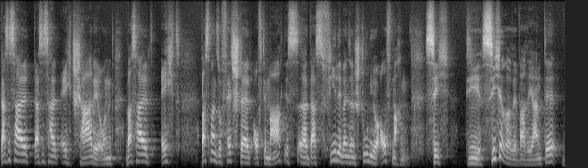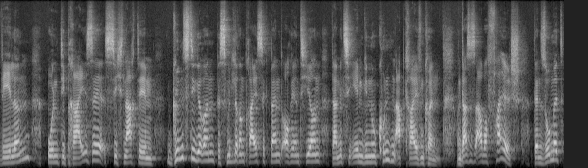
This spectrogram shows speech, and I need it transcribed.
das, ist halt, das ist halt echt schade. Und was halt echt was man so feststellt auf dem Markt ist, äh, dass viele, wenn sie ein Studio aufmachen, sich die sicherere Variante wählen und die Preise sich nach dem günstigeren bis mittleren Preissegment orientieren, damit sie eben genug Kunden abgreifen können. Und das ist aber falsch, denn somit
